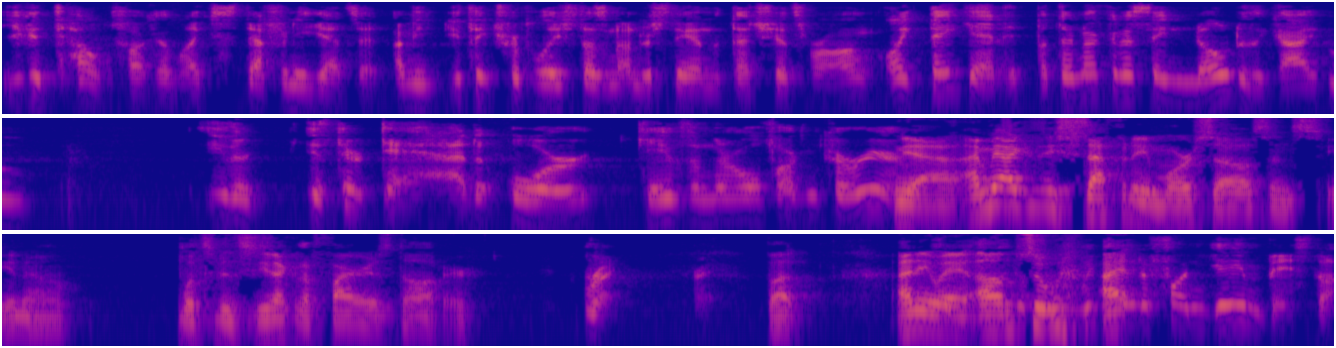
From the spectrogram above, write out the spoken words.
you could tell fucking like Stephanie gets it. I mean, you think Triple H doesn't understand that that shit's wrong? Like they get it, but they're not going to say no to the guy who either is their dad or gave them their whole fucking career. yeah, I mean, I can see Stephanie more so since you know what's been. He's not going to fire his daughter, right? Right. but anyway, um, so we I played a fun game based on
